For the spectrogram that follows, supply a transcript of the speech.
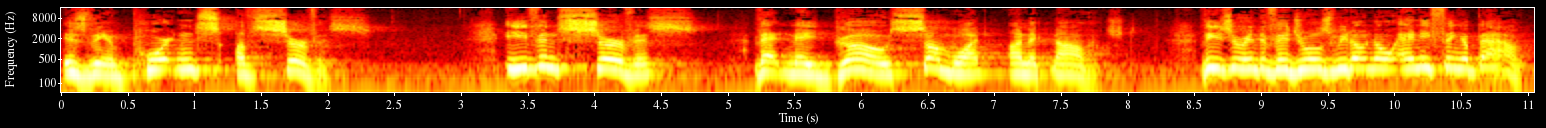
is the importance of service. Even service that may go somewhat unacknowledged. These are individuals we don't know anything about.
